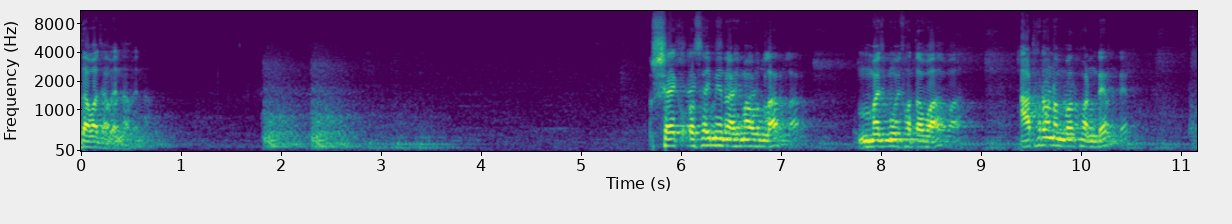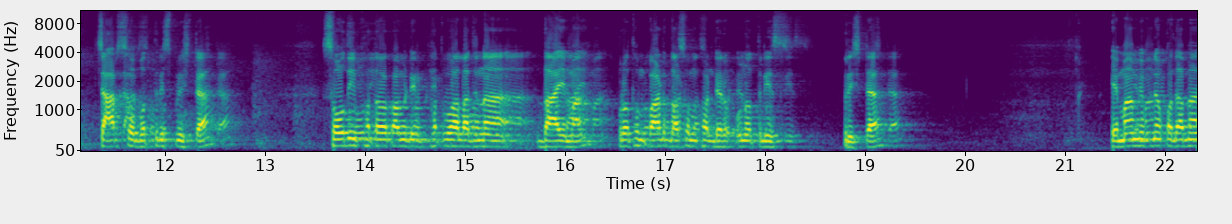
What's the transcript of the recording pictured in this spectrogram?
দেওয়া যাবে না। শেখ ওসাইমিন রহিমাউল্লাহ মাজমু ফতোয়া, আঠারো নম্বর খণ্ডের চারশো বত্রিশ পৃষ্ঠা, সৌদি ফতোয়া কমিটির ফতোয়া লাজনা দায়মা, প্রথম পাঠ, দশম খণ্ডের উনত্রিশ পৃষ্ঠা। এমাম ইবনে কদামা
